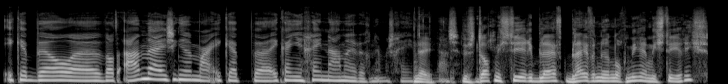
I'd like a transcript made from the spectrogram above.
Ik heb wel wat aanwijzingen, maar ik, heb, ik kan je geen namen en rugnummers geven. Nee, helaas. dus dat mysterie blijft. Blijven er nog meer mysteries?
